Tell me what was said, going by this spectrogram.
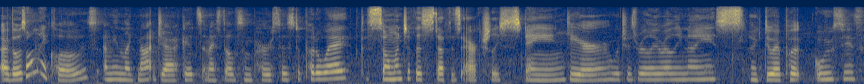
Are those all my clothes? I mean, like not jackets and I still have some purses to put away because so much of this stuff is actually staying here, which is really, really nice. Like, do I put Lucy's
